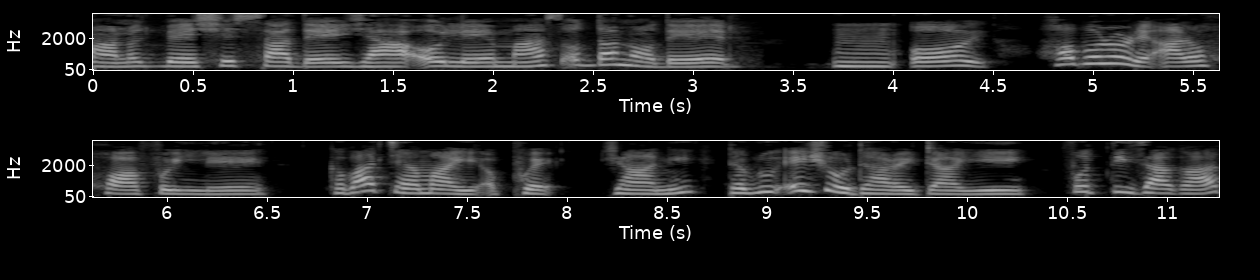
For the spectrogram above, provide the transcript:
মানুষ বেশি সাদে ইয়া ওইলে মাছ অদ্দা নদের উম ওই খবররে আরো হওয়া ফইলে ကမ္ဘာ့ကျန်းမာရေးအဖွဲ့ယာနီ WHO ဒါရိုက်တာယေဖုတီဇာကတ်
